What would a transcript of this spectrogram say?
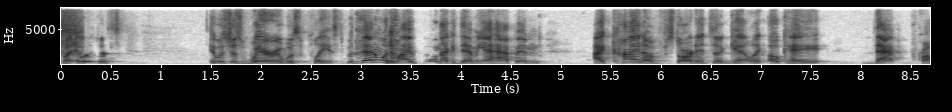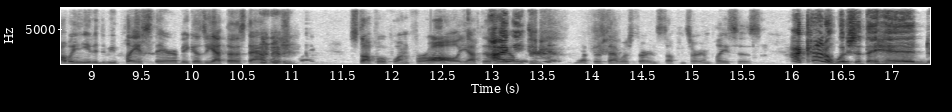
but it was just it was just where it was placed. But then when my Villain Academia happened, I kind of started to get like, okay, that probably needed to be placed there because you have to establish like stuff with one for all. You have to establish, this. you have to establish certain stuff in certain places. I kind of wish that they had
